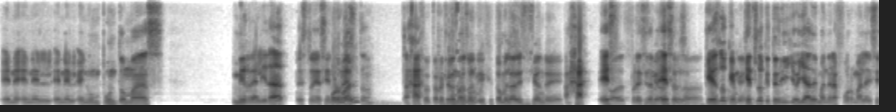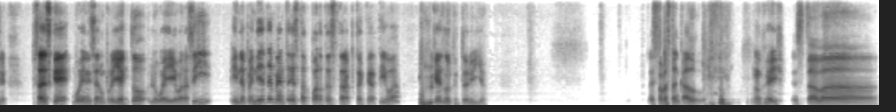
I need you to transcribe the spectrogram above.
en, en, el, en, el, en un punto más mi realidad, estoy haciendo ¿Formal? esto. Ajá. O sea, te refieres cuando dije, tomé la decisión de... Ajá, eso, No, precisamente eso. ¿Qué es lo que, qué es lo que te orilló ya de manera formal a decir, ¿sabes qué? Voy a iniciar un proyecto, lo voy a llevar así, independientemente de esta parte abstracta creativa, ¿qué es lo que te orilló? Estaba estancado, güey. Ok, Estaba...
